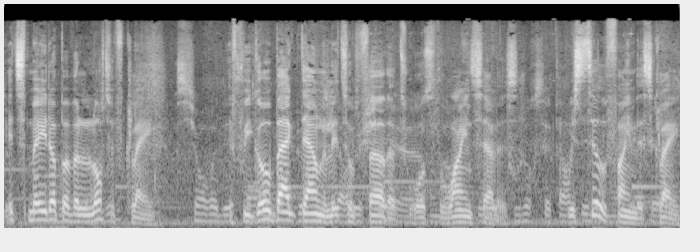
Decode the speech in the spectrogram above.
It's made up of a lot of clay. If we go back down a little further towards the wine cellars, we still find this clay,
